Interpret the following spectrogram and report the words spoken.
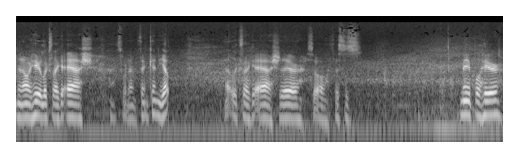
And over here looks like ash. That's what I'm thinking. Yep. That looks like ash there. So this is maple here.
